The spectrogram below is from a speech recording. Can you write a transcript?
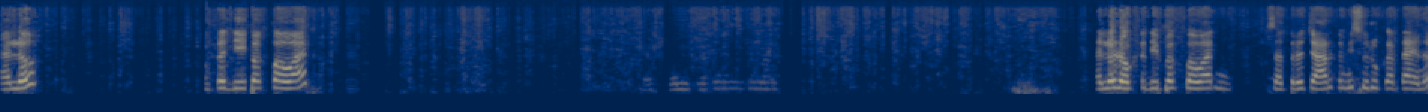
Hello? Doctor Deepak Pawar? Hello doctor Deepak Pawar सत्र चार तुम्ही सुरू करताय ना?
